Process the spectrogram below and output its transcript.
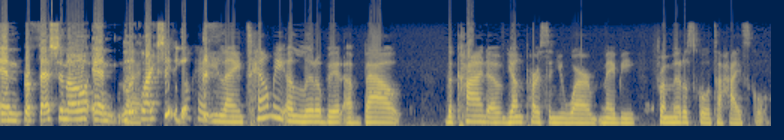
and professional, and look like she looked. Okay, Elaine, tell me a little bit about the kind of young person you were, maybe from middle school to high school.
